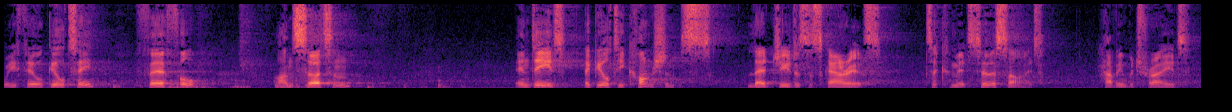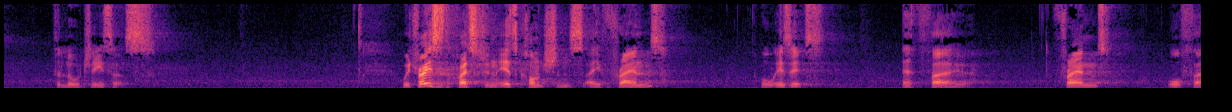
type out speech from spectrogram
We feel guilty, fearful, uncertain. Indeed, a guilty conscience led Judas Iscariot to commit suicide, having betrayed the Lord Jesus. Which raises the question is conscience a friend or is it a foe? Friend or foe?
